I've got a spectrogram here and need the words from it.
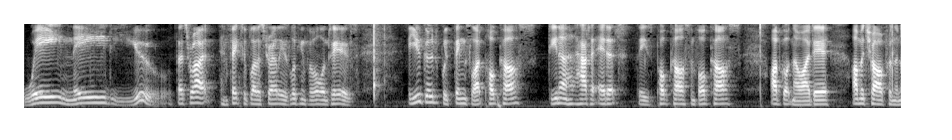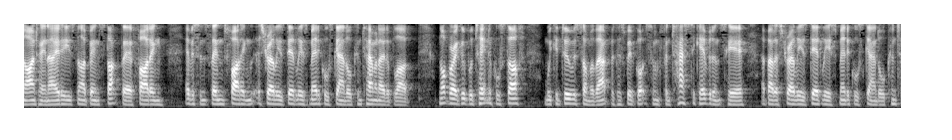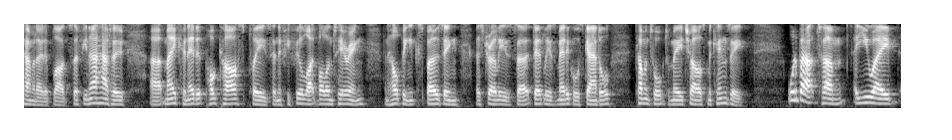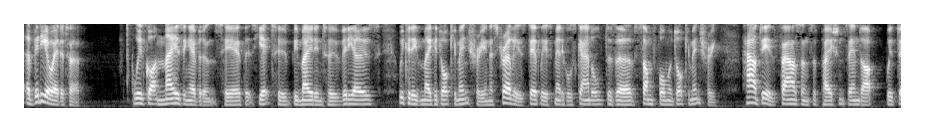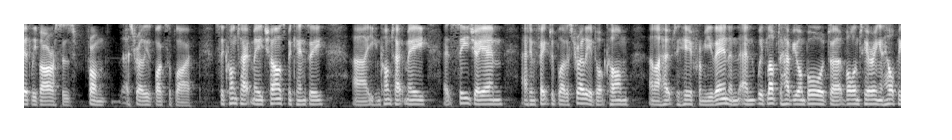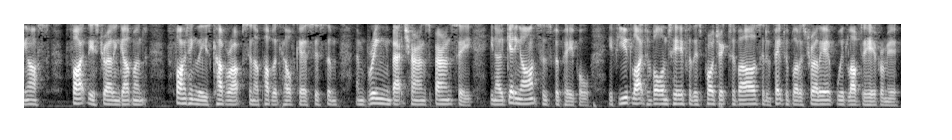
We need you. That's right. Infected Blood Australia is looking for volunteers. Are you good with things like podcasts? Do you know how to edit these podcasts and vodcasts? I've got no idea. I'm a child from the 1980s and I've been stuck there fighting, ever since then, fighting Australia's deadliest medical scandal, contaminated blood. Not very good with technical stuff, and we could do with some of that because we've got some fantastic evidence here about Australia's deadliest medical scandal, contaminated blood. So if you know how to uh, make and edit podcasts, please, and if you feel like volunteering and helping exposing Australia's uh, deadliest medical scandal, come and talk to me, Charles McKenzie. What about, um, are you a, a video editor? We've got amazing evidence here that's yet to be made into videos. We could even make a documentary, and Australia's deadliest medical scandal deserves some form of documentary. How did thousands of patients end up with deadly viruses from Australia's blood supply? So contact me, Charles McKenzie. Uh, you can contact me at cjm at infectedbloodaustralia.com, and I hope to hear from you then. And, and we'd love to have you on board uh, volunteering and helping us fight the Australian government, fighting these cover ups in our public healthcare system, and bringing back transparency, you know, getting answers for people. If you'd like to volunteer for this project of ours at Infected Blood Australia, we'd love to hear from you.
